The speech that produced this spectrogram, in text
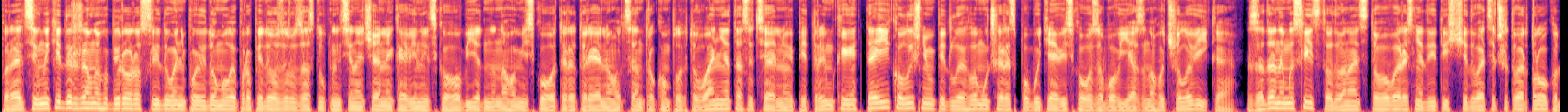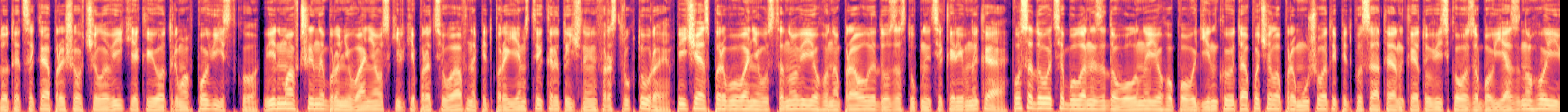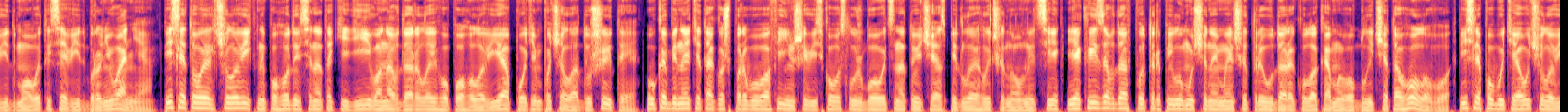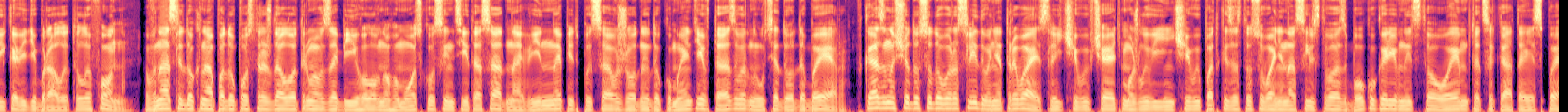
Працівники Державного бюро розслідувань повідомили про підозру заступниці начальника Вінницького об'єднаного міського територіального центру комплектування та соціальної підтримки та її колишньому підлеглому через побуття військовозобов'язаного чоловіка. За даними слідства, 12 вересня 2024 року до ТЦК прийшов чоловік, який отримав повістку. Він мав чинне бронювання, оскільки працював на підприємстві критичної інфраструктури. Під час перебування в установі його направили до заступниці керівника. Посадовиця була незадоволена його поведінкою та почала примушувати підписати анкету військовозобов'язаного і відмовитися від бронювання. Після того, як чоловік не погодився на такі дії, вона вдарила його по голові, а потім почала душити. У кабінеті також перебував інший військовослужбовець на той час підлеглий чиновниці, який завдав потерпілому щонайменше три удари кулаками в обличчя та голову. Після побуття у чоловіка відібрали телефон. Внаслідок нападу постраждало отримав забій головного мозку, синці та садна. Він не підписав жодних документів та звернувся до ДБР. Вказано, що досудове розслідування триває. Слідчі вивчають можливі інші випадки застосування насильства з боку керівництва ОМ, ТЦК та СП.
